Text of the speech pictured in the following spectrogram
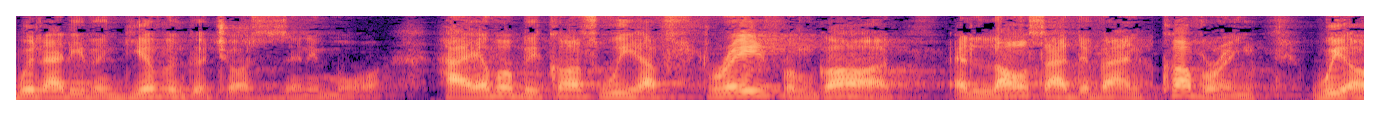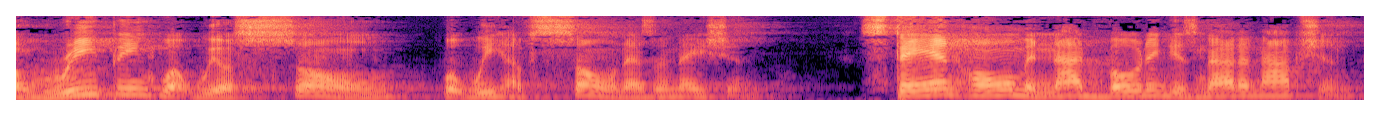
we're not even given good choices anymore. However, because we have strayed from God and lost our divine covering, we are reaping what we are sown, what we have sown as a nation. Staying home and not voting is not an option.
